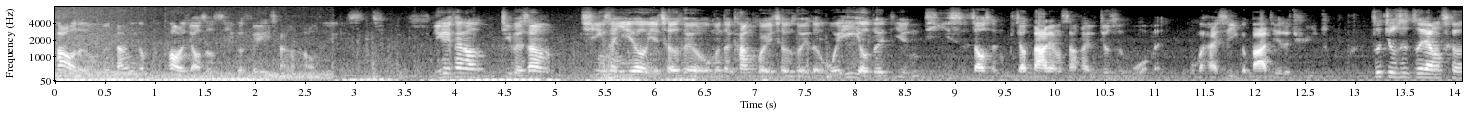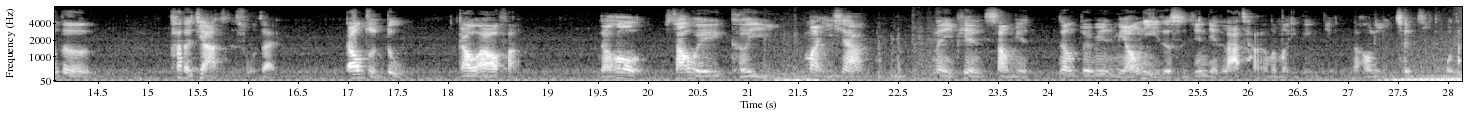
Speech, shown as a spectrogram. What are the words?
炮的。我们当一个补炮的角色是一个非常好的一个事情。你可以看到，基本上七零三一二也撤退了，我们的康奎撤退的，唯一有对敌人体死造成比较大量伤害的就是我们，我们还是一个八阶的驱逐，这就是这辆车的它的价值所在，高准度，高 alpha。然后稍微可以慢一下那一片上面，让对面瞄你的时间点拉长那么一点点，然后你趁机偷打。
